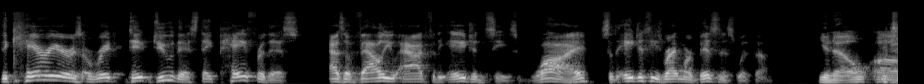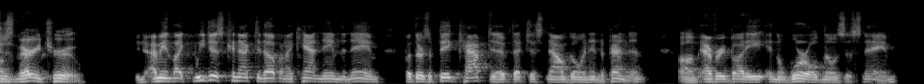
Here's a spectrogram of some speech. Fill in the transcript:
the carriers do this, they pay for this as a value add for the agencies. Why? So the agencies write more business with them, you know, which um, is very true. You know, I mean, like we just connected up, and I can't name the name, but there's a big captive that just now going independent. Um, everybody in the world knows this name,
